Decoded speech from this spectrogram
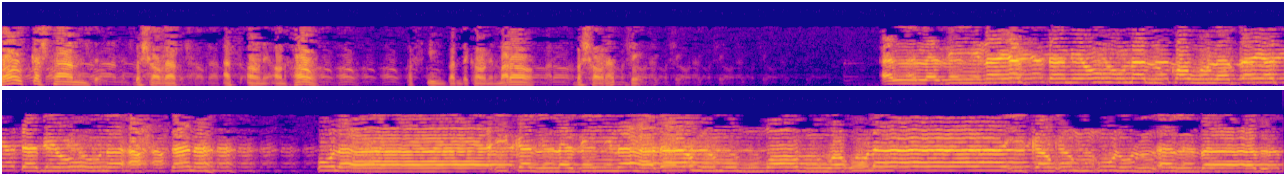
بازگشتند بشارت از آن آنها. پس این بندگان مرا بشارت ده. الذين يستمعون القول فيتبعون احسنه اولئك الذين هداهم الله واولئك هم اولو الالباب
